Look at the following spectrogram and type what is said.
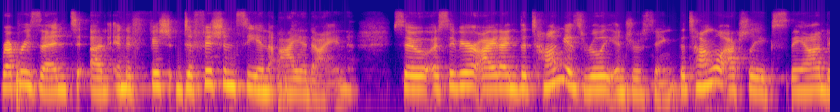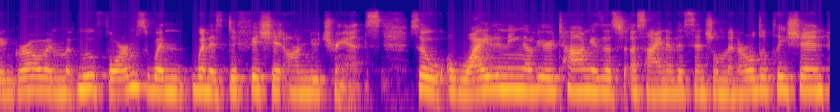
represent an inefficient deficiency in iodine. So a severe iodine, the tongue is really interesting. The tongue will actually expand and grow and move forms when when it's deficient on nutrients. So a widening of your tongue is a, a sign of essential mineral depletion.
